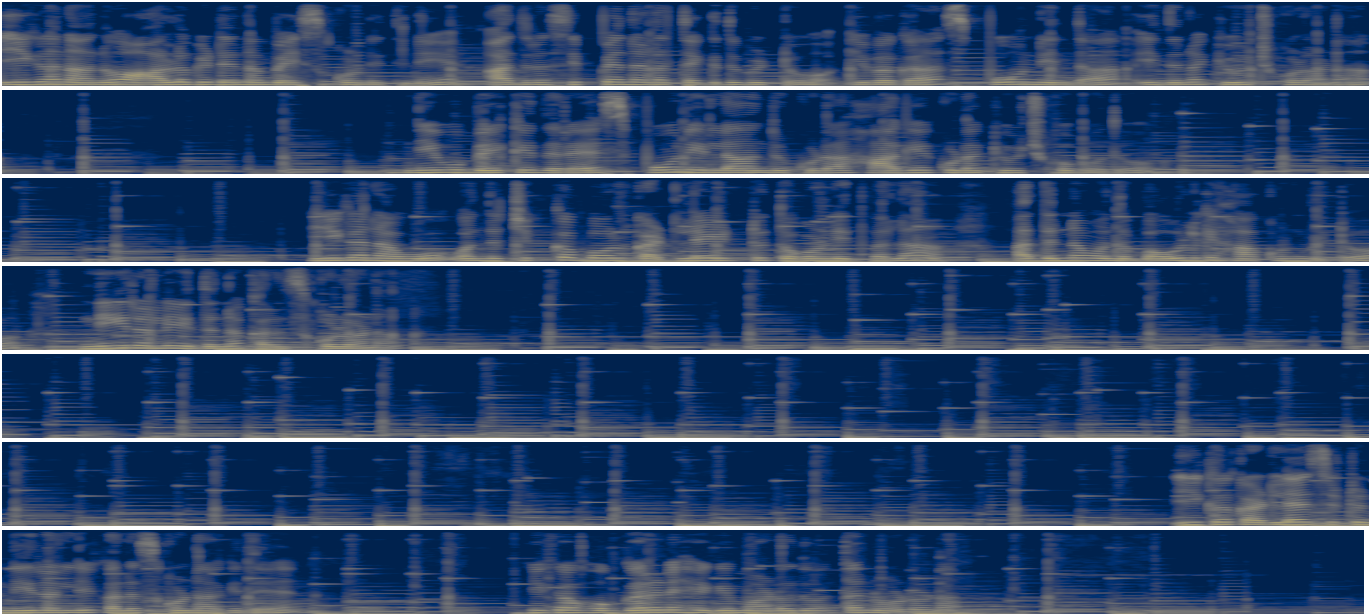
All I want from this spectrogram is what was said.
ಈಗ ನಾನು ಆಲೂಗೆಡ್ಡೆನ ಬೇಯಿಸ್ಕೊಂಡಿದ್ದೀನಿ. ಅದರ ಸಿಪ್ಪೆನೆಲ್ಲ ತೆಗೆದುಬಿಟ್ಟು ಇವಾಗ ಸ್ಪೂನಿಂದ ಇದನ್ನು ಕ್ಯೂಚ್ಕೊಳ್ಳೋಣ. ನೀವು ಬೇಕಿದ್ದರೆ ಸ್ಪೂನ್ ಇಲ್ಲ ಅಂದರೂ ಕೂಡ ಹಾಗೆ ಕೂಡ ಕ್ಯೂಚ್ಕೋಬೋದು. ಈಗ ನಾವು ಒಂದು ಚಿಕ್ಕ ಬೌಲ್ ಕಡಲೆ ಹಿಟ್ಟು ತೊಗೊಂಡಿದ್ವಲ್ಲ, ಅದನ್ನು ಒಂದು ಬೌಲ್ಗೆ ಹಾಕೊಂಡ್ಬಿಟ್ಟು ನೀರಲ್ಲಿ ಇದನ್ನು ಕಲಿಸ್ಕೊಳ್ಳೋಣ. ಈಗ ಕಡಲೆ ಹಸಿಟ್ಟು ನೀರಲ್ಲಿ ಕಲಸ್ಕೊಂಡಾಗಿದೆ. ಈಗ ಒಗ್ಗರಣೆ ಹೇಗೆ ಮಾಡೋದು ಅಂತ ನೋಡೋಣ.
